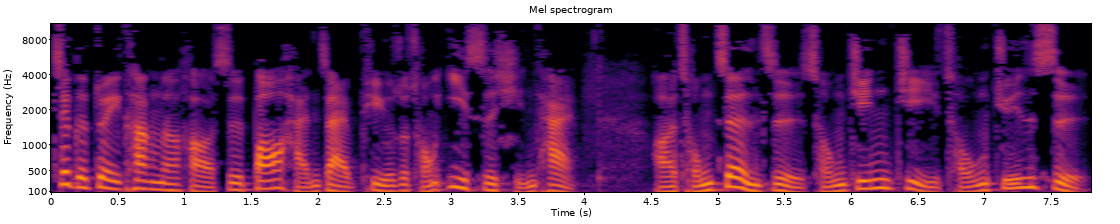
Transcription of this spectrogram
这个对抗呢，好，是包含在譬如说从意识形态啊，从政治、从经济、从军事，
